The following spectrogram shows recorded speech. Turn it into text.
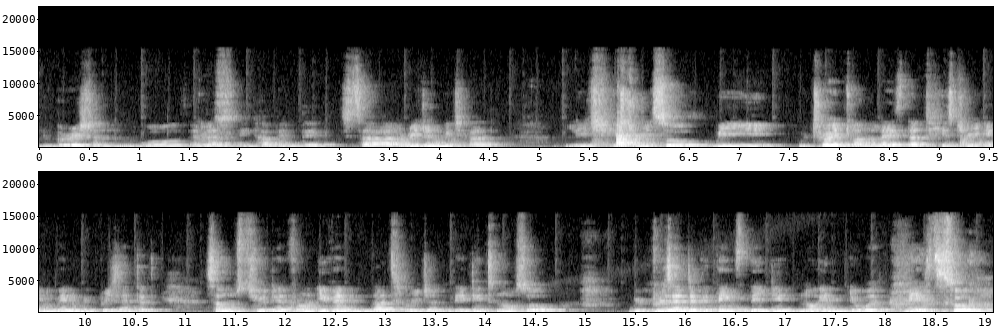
liberation war and Yes. everything happened there. It's a region which had rich history. So we, we tried to analyze that history and when we presented some students from even in that region they didn't know. So we presented the things they didn't know and they were amazed. So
